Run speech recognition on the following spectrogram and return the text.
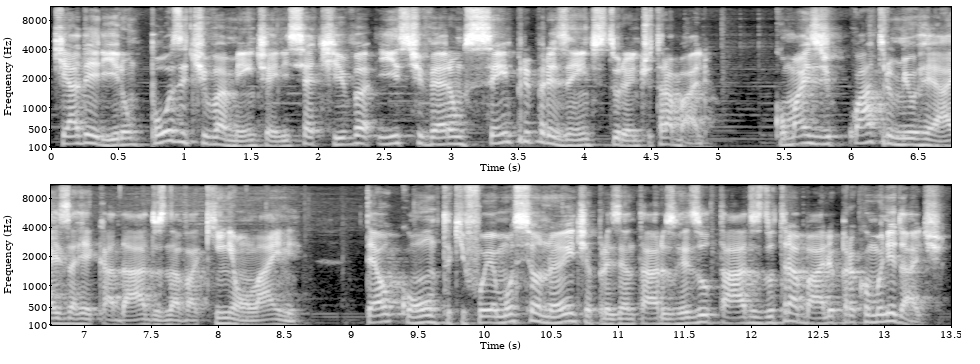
que aderiram positivamente à iniciativa e estiveram sempre presentes durante o trabalho. Com mais de 4 mil reais arrecadados na vaquinha online, Tel conta que foi emocionante apresentar os resultados do trabalho para a comunidade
